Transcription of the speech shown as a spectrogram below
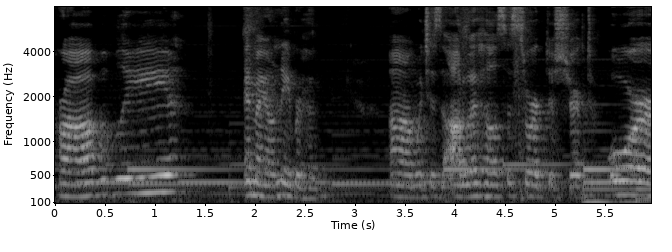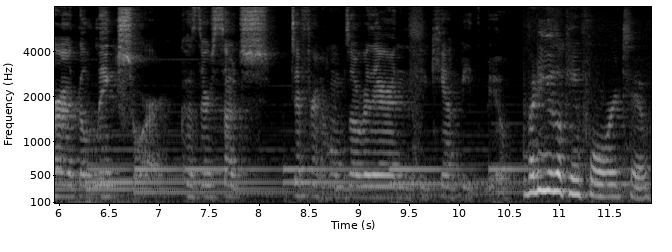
Probably in my own neighborhood, um, which is Ottawa Hills Historic District or the Lakeshore, because there's such different homes over there, and you can't beat the view. What are you looking forward to?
